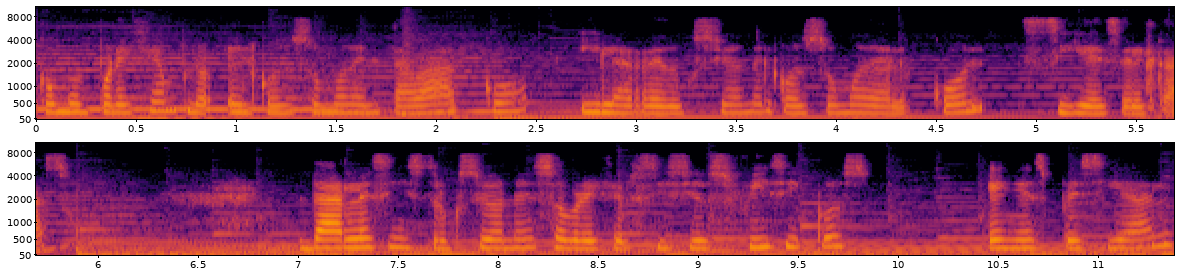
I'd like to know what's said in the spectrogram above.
como por ejemplo el consumo del tabaco y la reducción del consumo de alcohol si es el caso. Darles instrucciones sobre ejercicios físicos, en especial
